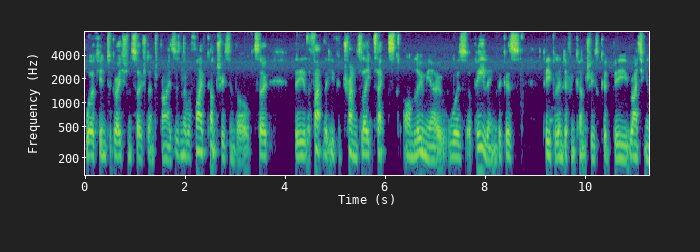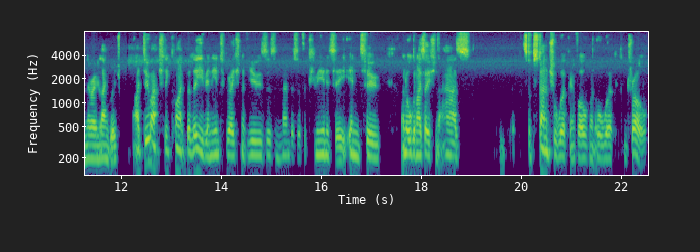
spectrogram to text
work integration social enterprises, and there were five countries involved. So the, the fact that you could translate text on Loomio was appealing because people in different countries could be writing in their own language. I do actually quite believe in the integration of users and members of the community into an organization that has substantial worker involvement or worker control.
